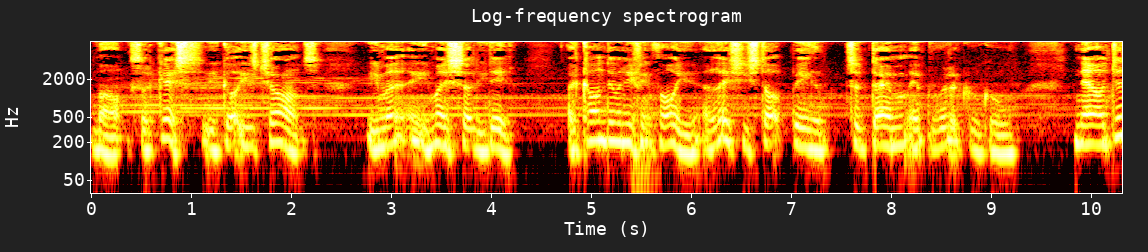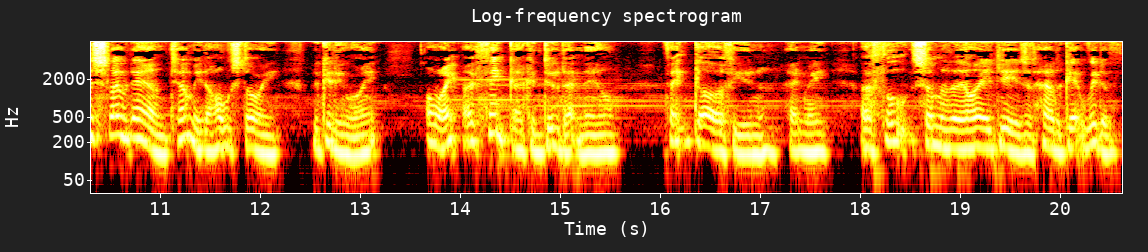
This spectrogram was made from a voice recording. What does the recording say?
marks. I guess he got his chance. He, mo- he most certainly did. I can't do anything for you unless you stop being so damn hypocritical. Now, just slow down. Tell me the whole story, beginning right. All right, I think I can do that now. Thank God for you, Henry. I thought some of the ideas of how to get rid of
